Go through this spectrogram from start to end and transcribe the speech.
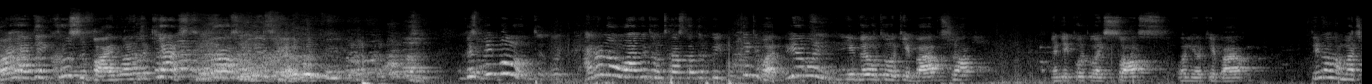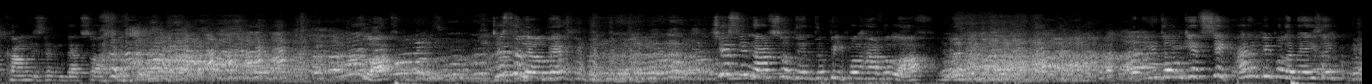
Why have they crucified one of the cats 2,000 years ago? Because people, why we don't trust other people. Think about it. You you go to a kebab shop and they put like sauce on your kebab? Do you know how much cum is in that sauce? Not a lot. Just a little bit. Just enough so that the people have a laugh. But you don't get sick. Aren't people amazing? You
